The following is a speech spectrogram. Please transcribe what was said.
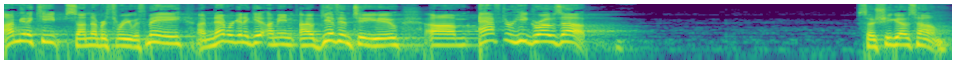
I'm going to keep son number three with me. I'm never going to get, I mean, I'll give him to you um, after he grows up. So she goes home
